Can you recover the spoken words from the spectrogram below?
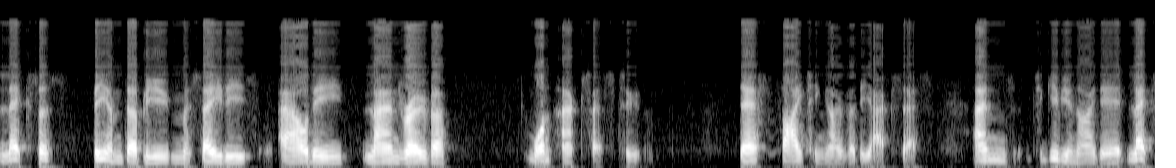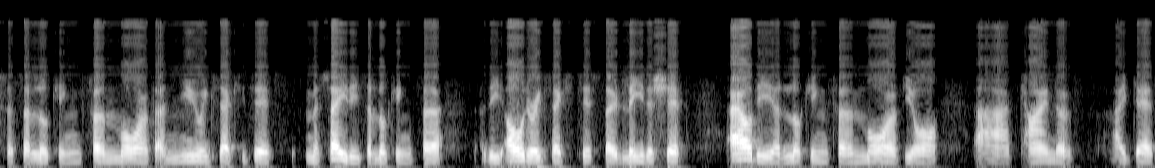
Lexus, BMW, Mercedes, Audi, Land Rover want access to them. They're fighting over the access. And to give you an idea, Lexus are looking for more of a new executive. Mercedes are looking for the older executives, so leadership. Audi are looking for more of your uh, kind of, I guess,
